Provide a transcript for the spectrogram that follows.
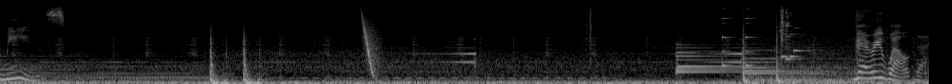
Means. Very well then.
